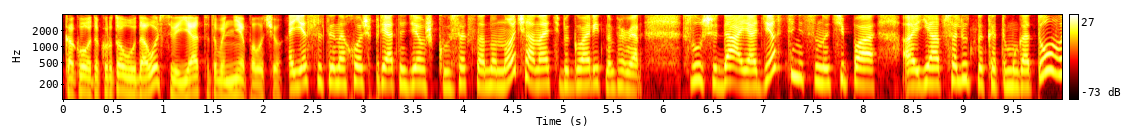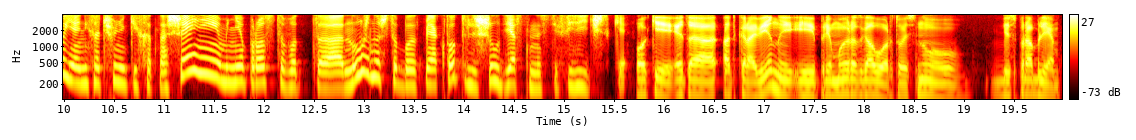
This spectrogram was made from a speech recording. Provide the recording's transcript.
Какого-то крутого удовольствия я от этого не получу. А если ты находишь приятную девушку и секс на одну ночь, она тебе говорит, например, слушай, да, я девственница, но типа а, я абсолютно к этому готова, я не хочу никаких отношений, мне просто вот а, нужно, чтобы меня кто-то лишил девственности физически. Окей, это откровенный и прямой разговор, то есть, ну, без проблем.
